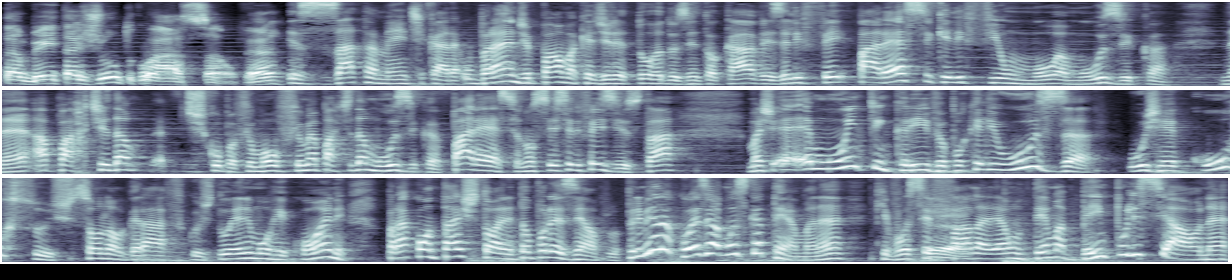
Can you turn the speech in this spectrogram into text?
também está junto com a ação, né? Exatamente, cara. O Brian de Palma, que é diretor dos Intocáveis, ele fez. Parece que ele filmou a música, né? A partir da. Desculpa, filmou o filme a partir da música. Parece, não sei se ele fez isso, tá? Mas é, é muito incrível, porque ele usa os recursos sonográficos do Ennio Morricone para contar a história. Então, por exemplo, primeira coisa é a música tema, né? Que você É. fala, é um tema bem policial, né?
